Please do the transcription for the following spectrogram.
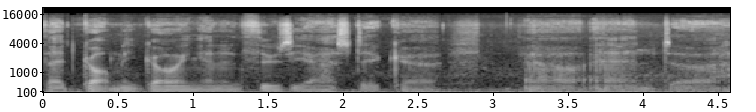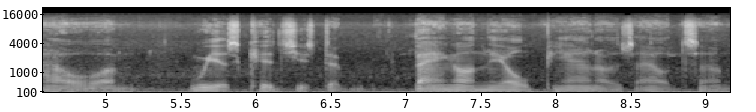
that got me going and enthusiastic, uh, uh, and how um, we as kids used to bang on the old pianos out some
